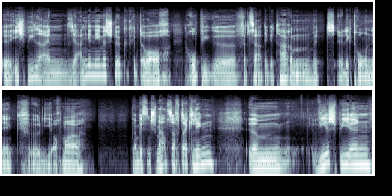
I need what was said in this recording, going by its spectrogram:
Äh, Ich spiele ein sehr angenehmes Stück, es gibt aber auch ruppige, verzerrte Gitarren mit Elektronik, äh, die auch mal ein bisschen schmerzhafter klingen. Ähm, wir spielen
